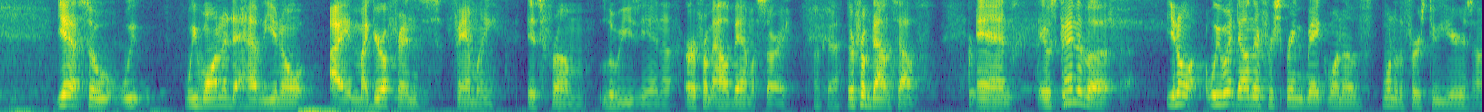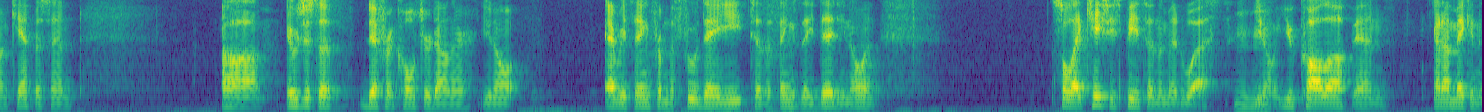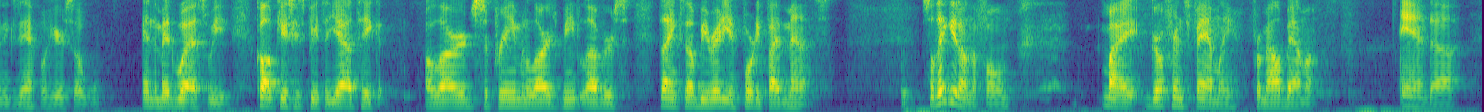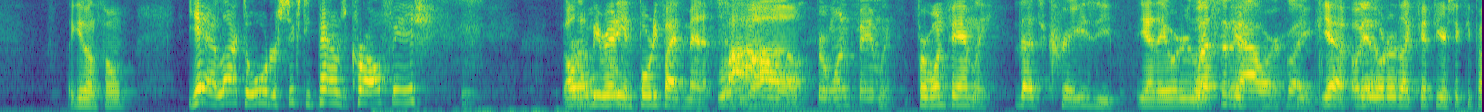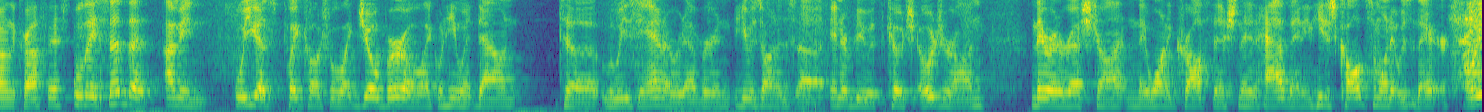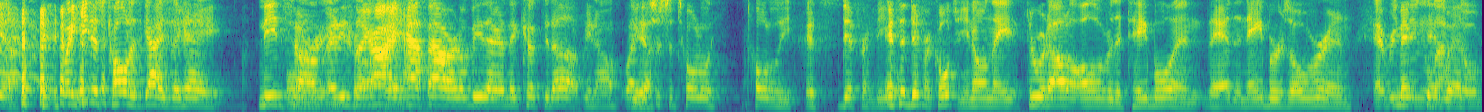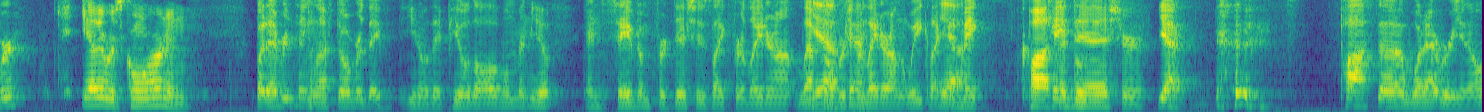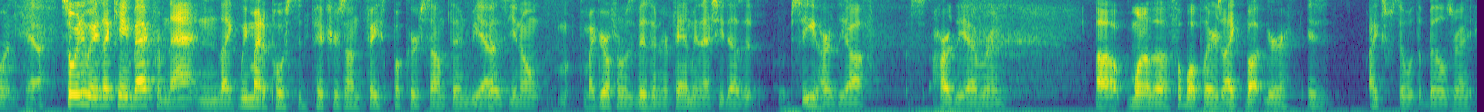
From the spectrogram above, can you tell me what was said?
Yeah, so we we wanted to have, you know, I my girlfriend's family is from Louisiana or from Alabama, sorry. Okay. They're from down south, and it was kind of a, you know, we went down there for spring break one of one of the first two years on campus, and uh, it was just a different culture down there. You know, everything from the food they eat to the things they did. You know, and so like Casey's Pizza in the Midwest. Mhm. You know, you call up and and I'm making an example here. So in the Midwest, we call up Casey's Pizza. Yeah, take a large supreme and a large meat lovers. Thanks, I'll be ready in 45 minutes. So they get on the phone, my girlfriend's family from Alabama, and uh, they get on the phone. Yeah, I'd like to order 60 pounds of crawfish. Oh, that'll be ready in 45 minutes Wow. For one family. for one family. That's crazy. Yeah, they order like Less than 50 an hour. Like. Yeah, Oh, they yeah. ordered like 50 or 60 pounds of crawfish. Well, they said that. I mean, well, you guys played college football. Like Joe Burrow, like when he went down to Louisiana or whatever, and he was on his uh, interview with Coach Orgeron. And they were at a restaurant and they wanted crawfish and they didn't have any. And he just called someone. It was there. Oh yeah. like he just called his guy. He's like, "Hey, need some," and he's like, "All right, half hour, it'll be there." And they cooked it up. You know, like Yeah. it's just a totally, totally it's different deal. It's a different culture, you know, and they threw it out all over the table and they had the neighbors over and Mixed everything it left with- over. yeah, there was corn and But everything left over, they you know they peeled all of them and yep, and saved them for dishes like for later on leftovers okay. for later on the week. Like Yeah. they make pasta cake dish or yeah, pasta whatever you know and yeah. So anyways, I came back from that and like we might have posted pictures on Facebook or something because you know m- my girlfriend was visiting her family that she doesn't see hardly off hardly ever and uh, one of the football players Ike Boettger is Ike's still with the Bills, right?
